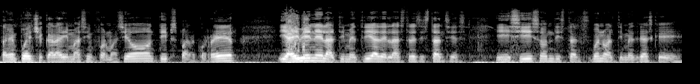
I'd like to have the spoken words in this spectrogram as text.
También pueden checar ahí más información, tips para correr. Y ahí viene la altimetría de las tres distancias. Y sí, son distancias, bueno, altimetrías que,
